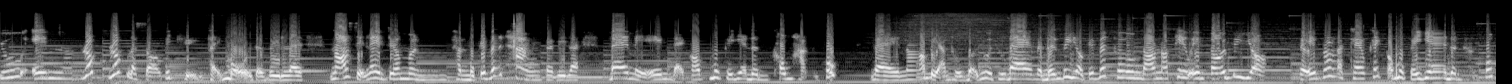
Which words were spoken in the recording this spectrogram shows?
Chứ em rất rất là sợ cái chuyện phản bội, tại vì là nó sẽ làm cho mình thành một cái vết hằn. Tại vì là ba mẹ em đã có một cái gia đình không hạnh phúc và nó bị ảnh hưởng bởi người thứ ba. Và đến bây giờ cái vết thương đó nó theo em tới bây giờ. Và em rất là khao khát có một cái gia đình hạnh phúc.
